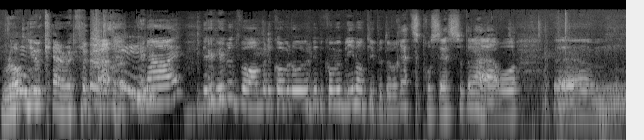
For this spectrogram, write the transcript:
Wrong new character. Nej, det behöver det inte vara. Men det kommer, nog, det kommer bli någon typ av rättsprocess utav det här. Och, um,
